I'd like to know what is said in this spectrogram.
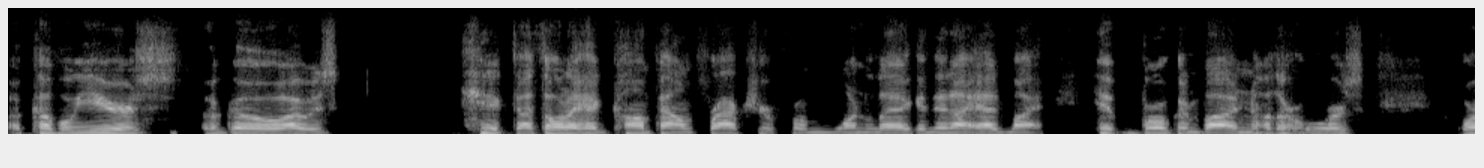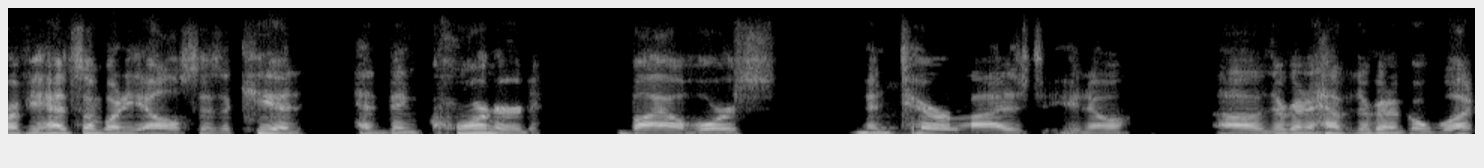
a couple years ago, I was kicked. I thought I had compound fracture from one leg, and then I had my hip broken by another horse. Or if you had somebody else as a kid had been cornered by a horse and mm-hmm. terrorized, you know, uh, they're gonna have they're gonna go what?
